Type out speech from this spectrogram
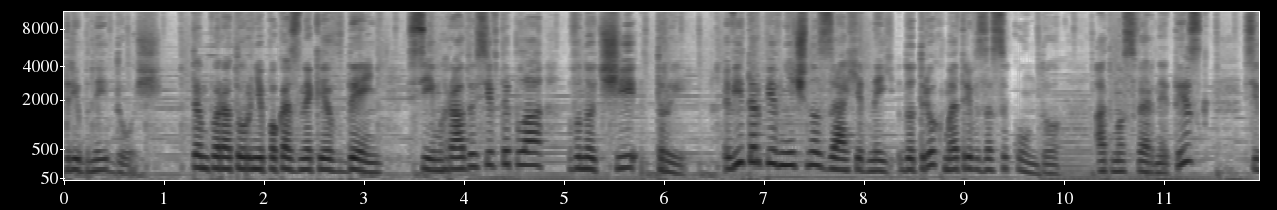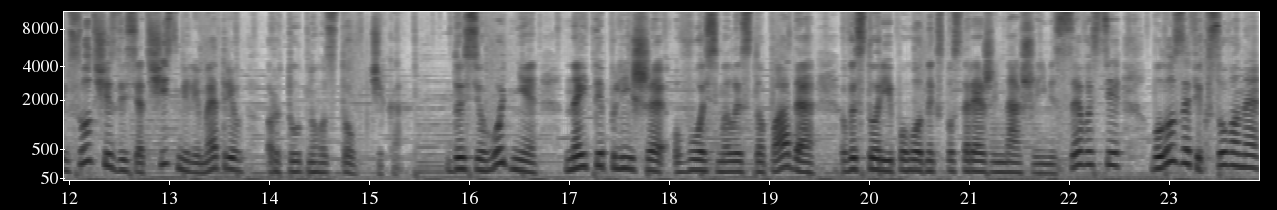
дрібний дощ. Температурні показники в день 7 градусів тепла, вночі 3. Вітер північно-західний до 3 метрів за секунду. Атмосферний тиск 766 мм ртутного стовпчика. До сьогодні найтепліше 8 листопада в історії погодних спостережень нашої місцевості було зафіксоване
